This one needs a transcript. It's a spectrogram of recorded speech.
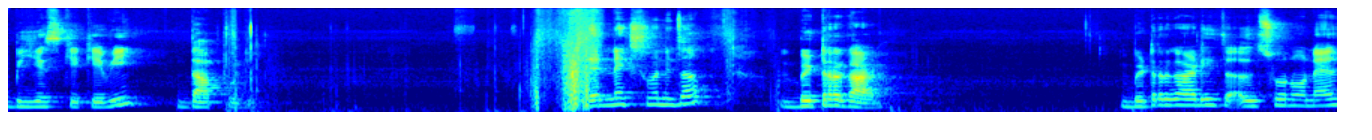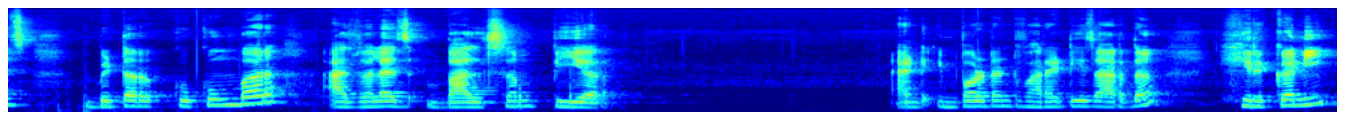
BSKKV Dapuli. Then next one is a bitter gourd Bitter gourd is also known as bitter cucumber as well as balsam pear. And important varieties are the Hirkani,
